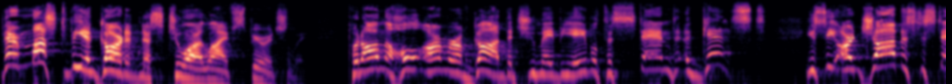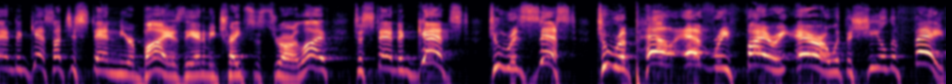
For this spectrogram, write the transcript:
There must be a guardedness to our life spiritually. Put on the whole armor of God that you may be able to stand against you see, our job is to stand against, not just stand nearby as the enemy traipses through our life, to stand against, to resist, to repel every fiery arrow with the shield of faith.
